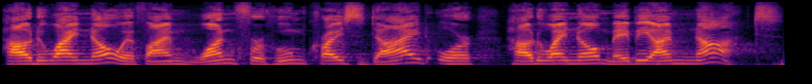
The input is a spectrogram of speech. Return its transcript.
How do I know if I'm one for whom Christ died, or how do I know maybe I'm not?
